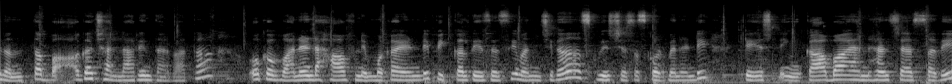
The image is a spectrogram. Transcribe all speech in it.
ఇదంతా బాగా చల్లారిన తర్వాత ఒక వన్ అండ్ హాఫ్ నిమ్మకాయ అండి పిక్కలు తీసేసి మంచిగా స్క్వీజ్ చేసేసుకోవడమేనండి. టేస్ట్ ఇంకా బాగా ఎన్హాన్స్ చేస్తుంది.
